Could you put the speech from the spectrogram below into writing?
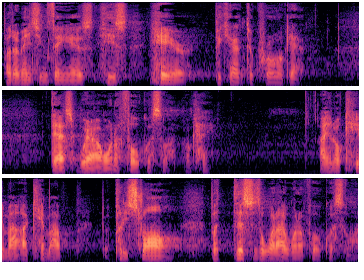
But the amazing thing is, his hair began to grow again. That's where I want to focus on, okay? I know came out, I came out pretty strong, but this is what I want to focus on.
